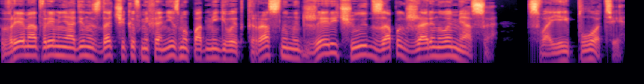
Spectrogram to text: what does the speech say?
Время от времени один из датчиков механизма подмигивает красным, и Джерри чует запах жареного мяса, своей плоти.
